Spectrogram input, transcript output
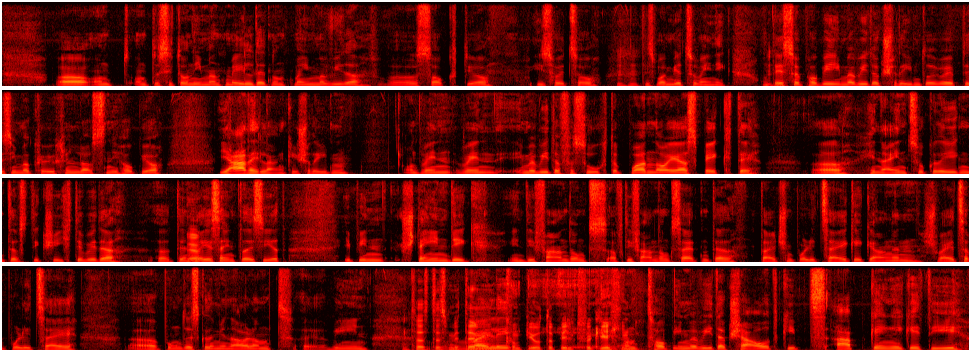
Äh, und, und dass sich da niemand meldet und man immer wieder äh, sagt, ja, ist halt so, mhm. das war mir zu wenig. Und mhm. deshalb habe ich immer wieder geschrieben darüber, ich habe das immer köcheln lassen. Ich habe ja jahrelang geschrieben und wenn, wenn immer wieder versucht, ein paar neue Aspekte äh, hineinzukriegen, dass die Geschichte wieder äh, den ja. Leser interessiert. Ich bin ständig in die Fahndungs, auf die Fahndungsseiten der deutschen Polizei gegangen, Schweizer Polizei, Bundeskriminalamt äh, Wien. Und hast das mit dem Computerbild verglichen? Und habe immer wieder geschaut, gibt es Abgängige, die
